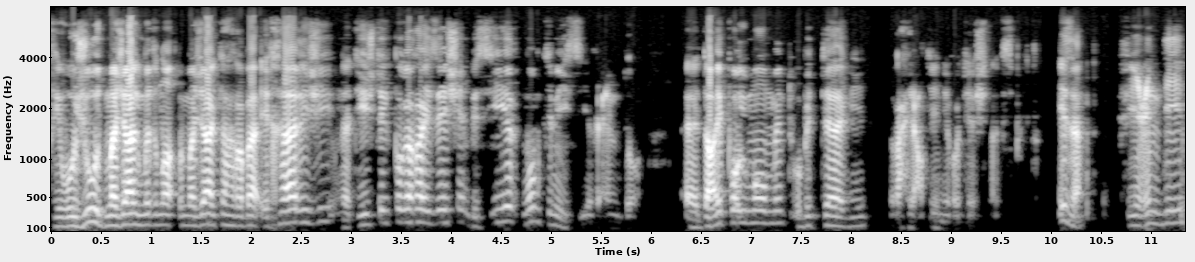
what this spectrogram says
في وجود مجال مغنا... مجال كهربائي خارجي نتيجة ال polarization بصير ممكن يصير عنده dipole moment وبالتالي راح يعطيني rotational spectrum إذا في عندي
